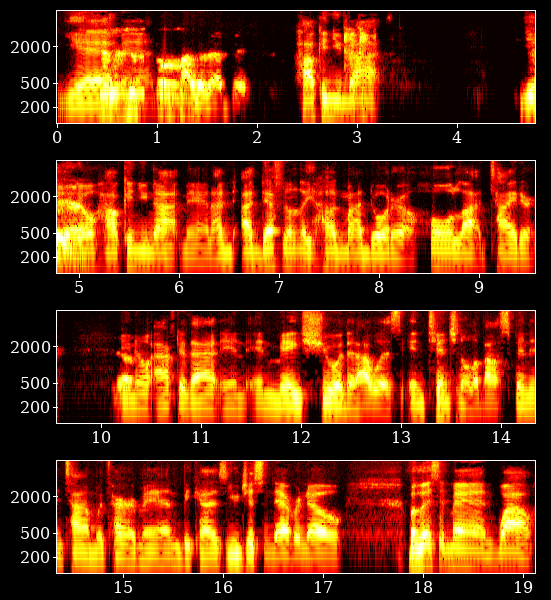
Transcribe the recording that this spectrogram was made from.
Yeah, just, man. just so tighter that day. How can you not? Yeah. You know, how can you not, man? I I definitely hugged my daughter a whole lot tighter you know, after that and and made sure that I was intentional about spending time with her, man, because you just never know. But listen, man, wow,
